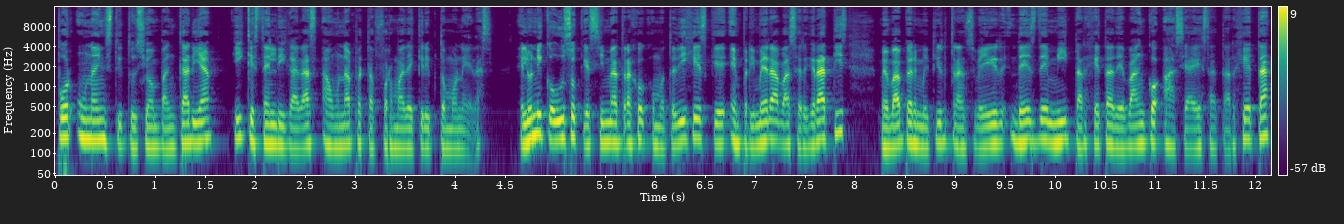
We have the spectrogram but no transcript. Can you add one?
por una institución bancaria y que estén ligadas a una plataforma de criptomonedas. El único uso que sí me atrajo, como te dije, es que en primera va a ser gratis, me va a permitir transferir desde mi tarjeta de banco hacia esta tarjeta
